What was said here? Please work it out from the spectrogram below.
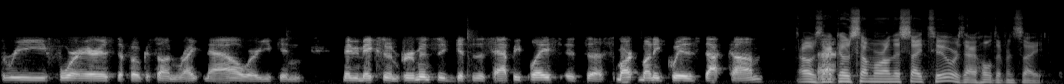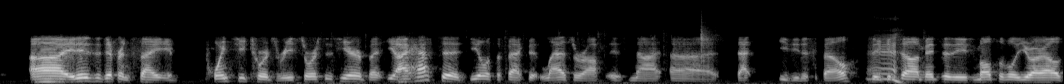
three, four areas to focus on right now where you can maybe make some improvements so you can get to this happy place. It's uh, smartmoneyquiz.com. Oh, does that uh, go somewhere on this site too, or is that a whole different site? Uh, it is a different site. It points you towards resources here, but yeah, I have to deal with the fact that Lazaroff is not uh, that easy to spell. So you can eh. tell I'm into these multiple URLs.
